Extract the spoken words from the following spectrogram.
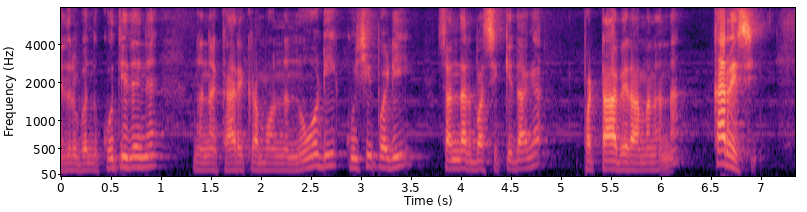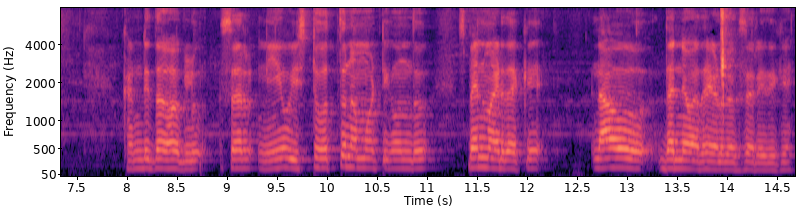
ಎದುರು ಬಂದು ಕೂತಿದ್ದೇನೆ. ನನ್ನ ಕಾರ್ಯಕ್ರಮವನ್ನು ನೋಡಿ ಖುಷಿಪಡಿ ಸಂದರ್ಭ ಸಿಕ್ಕಿದಾಗ ಪಟ್ಟಾಭಿರಾಮನನ್ನು ಕರೆಸಿ. ಖಂಡಿತವಾಗ್ಲೂ. ಸರ್, ನೀವು ಇಷ್ಟು ಹೊತ್ತು ನಮ್ಮೊಟ್ಟಿಗೆ ಒಂದು ಸ್ಪೆಂಡ್ ಮಾಡಿದ್ದಕ್ಕೆ ನಾವು ಧನ್ಯವಾದ ಹೇಳಬೇಕು ಸರ್ ಇದಕ್ಕೆ.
